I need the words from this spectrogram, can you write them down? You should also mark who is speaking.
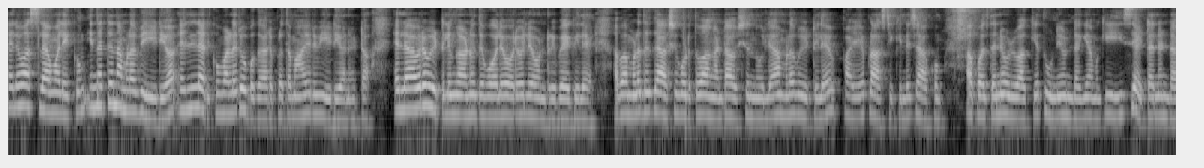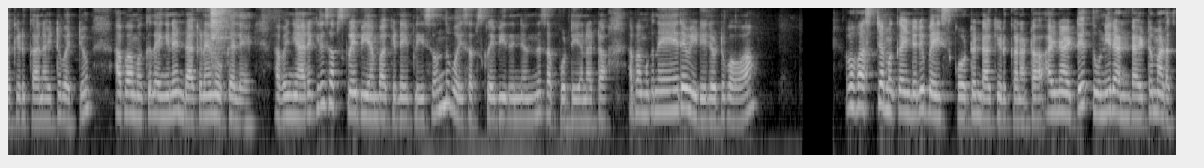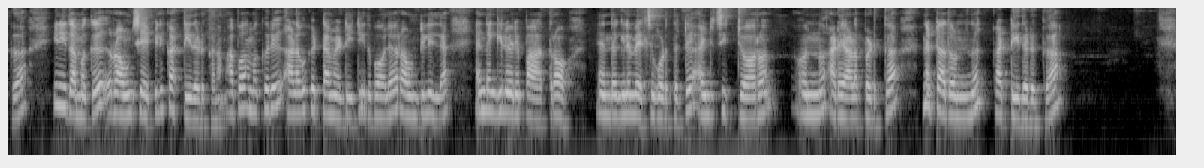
Speaker 1: Hello അസ്സാം വലൈക്കും ഇന്നത്തെ നമ്മളെ വീഡിയോ എല്ലാവർക്കും വളരെ ഉപകാരപ്രദമായ ഒരു വീഡിയോ ആണ് കേട്ടോ എല്ലാവരും വീട്ടിലും കാണും ഇതുപോലെ ഓരോ ലോണ്ടറി ബാഗിലെ അപ്പോൾ നമ്മളിത് കാശ് കൊടുത്ത് വാങ്ങേണ്ട ആവശ്യമൊന്നുമില്ല. നമ്മളെ വീട്ടിലെ പഴയ പ്ലാസ്റ്റിക്കിന്റെ ചാക്കും അതുപോലെ തന്നെ ഒഴിവാക്കിയ തുണി ഉണ്ടെങ്കിൽ നമുക്ക് ഈസി ആയിട്ട് തന്നെ ഉണ്ടാക്കിയെടുക്കാനായിട്ട് പറ്റും. അപ്പോൾ നമുക്ക് ഇത് എങ്ങനെ ഉണ്ടാക്കണേ നോക്കല്ലേ? അപ്പോൾ ഇനി ആരെങ്കിലും സബ്സ്ക്രൈബ് ചെയ്യാൻ ബാക്കിയുണ്ടെങ്കിൽ പ്ലീസ് ഒന്ന് പോയി സബ്സ്ക്രൈബ് ചെയ്ത് ഒന്ന് സപ്പോർട്ട് ചെയ്യണം കേട്ടോ അപ്പോൾ നമുക്ക് നേരെ വീഡിയോയിലോട്ട് പോവാം. അപ്പോൾ ഫസ്റ്റ് നമുക്ക് അതിന്റെ ഒരു ബേസ് കോട്ട് ഉണ്ടാക്കിയെടുക്കണം കേട്ടോ. അതിനായിട്ട് തുണി രണ്ടായിട്ട് മടക്കുക. ഇനി ഇത് നമുക്ക് റൗണ്ട് ഷേപ്പിൽ കട്ട് ചെയ്തെടുക്കണം. അപ്പോൾ നമുക്കൊരു അളവ് കിട്ടാൻ വേണ്ടിയിട്ട് ഇതുപോലെ റൗണ്ടിലില്ല എന്തെങ്കിലും ഒരു പാത്രമോ എന്തെങ്കിലും വെച്ച് കൊടുത്തിട്ട് അതിന്റെ ചുറ്റോറം ഒന്ന് അടയാളപ്പെടുത്തുക. എന്നിട്ട് അതൊന്ന് കട്ട് ചെയ്തെടുക്കുക.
